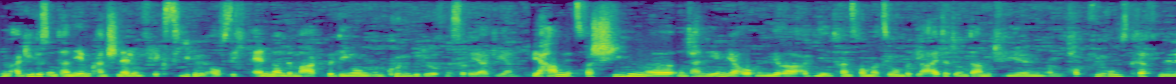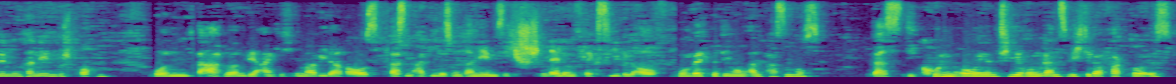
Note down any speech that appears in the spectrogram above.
ein agiles Unternehmen kann schnell und flexibel auf sich ändernde Marktbedingungen und Kundenbedürfnisse reagieren. Wir haben jetzt verschiedene Unternehmen ja auch in ihrer agilen Transformation begleitet und damit vielen ähm, Top-Führungskräften in den Unternehmen besprochen. Und da hören wir eigentlich immer wieder raus, dass ein agiles Unternehmen sich schnell und flexibel auf Umweltbedingungen anpassen muss, dass die Kundenorientierung ein ganz wichtiger Faktor ist.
